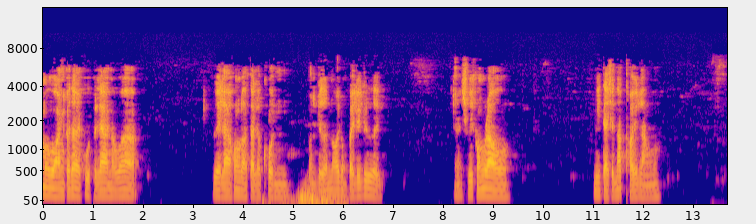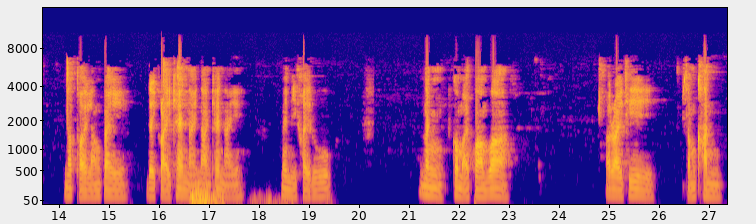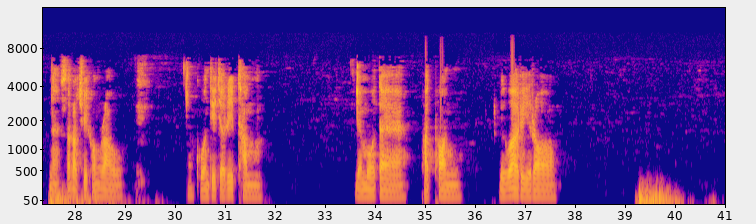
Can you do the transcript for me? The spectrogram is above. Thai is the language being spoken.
เมื่อวานก็ได้พูดไปแล้วนะว่า เวลาของเราแต่ละคนมันเหลือน้อยลงไปเรื่อยๆ ชีวิตของเรา มีแต่จะนับถอยหลัง นับถอยหลังไปได้ไกลแค่ไหนนานแค่ไหน ไม่มีใครรู้ นั่นก็หมายความว่า อะไรที่สำคัญนะสำหรับชีวิตของเรา ควรที่จะรีบทำอย่ามัวแต่ผัดผ่อน หรือว่ารีรอ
